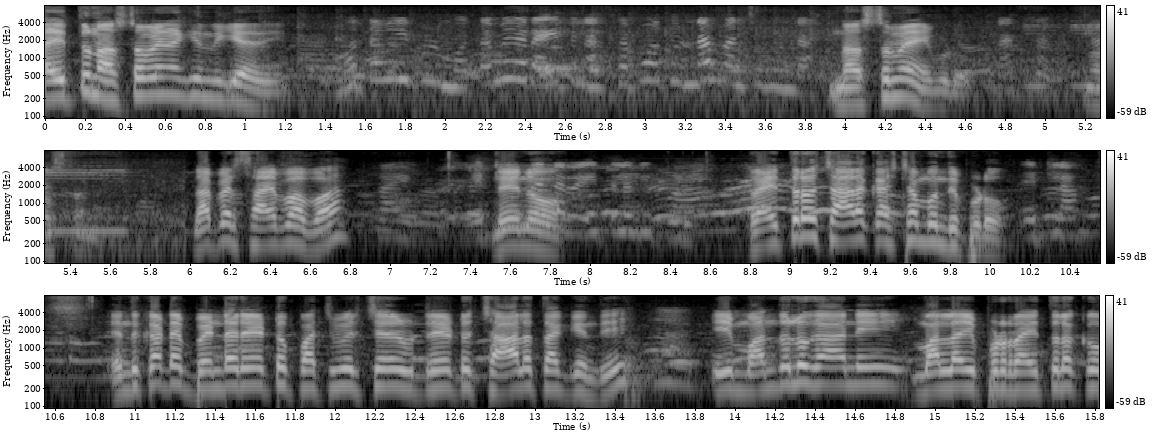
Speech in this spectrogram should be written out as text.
రైతు నష్టమైన కిందికి అది. మొత్తం ఇప్పుడు మొత్తం మీద రైతు నష్టపోతుందా? మంచిగుండా నష్టమే ఇప్పుడు. నష్టం. నష్టమే. నా పేరు సాయిబాబా. నేను- రైతులకు రైతులకు చాలా కష్టం ఉంది ఇప్పుడు. ఎందుకంటే బెండ రేటు పచ్చిమిర్చి రేటు చాలా తగ్గింది. ఈ మందులు కానీ మళ్ళీ ఇప్పుడు రైతులకు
